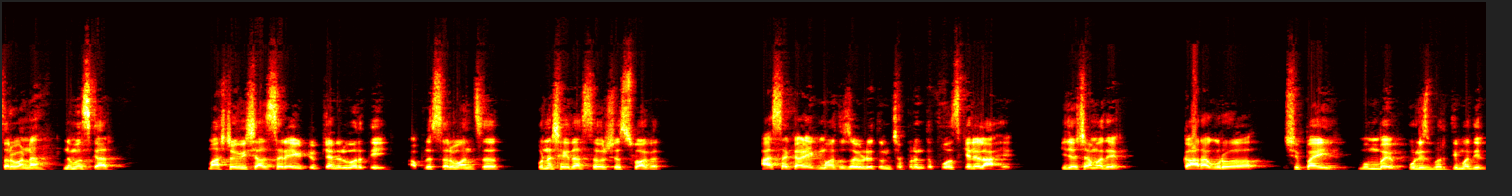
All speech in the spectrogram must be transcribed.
सर्वांना नमस्कार. मास्टर विशाल सर या युट्यूब चॅनलवरती आपलं सर्वांचं पुन्हा एकदा सहर्ष स्वागत. आज सकाळी एक महत्त्वाचा व्हिडिओ तुमच्यापर्यंत पोहोच केलेला आहे की ज्याच्यामध्ये कारागृह शिपाई मुंबई पोलीस भरतीमधील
